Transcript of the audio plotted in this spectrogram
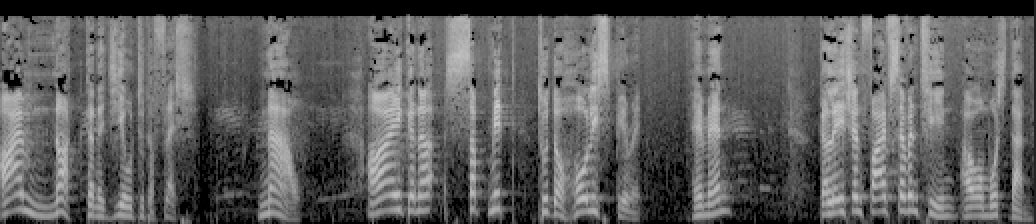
I'm not gonna yield to the flesh. Now, I'm gonna submit to the Holy Spirit. Amen. Galatians 5:17. I'm almost done.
